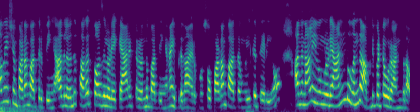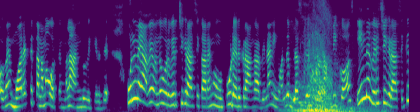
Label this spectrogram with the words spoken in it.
ஆவேஷம் படம் பார்த்திருப்பீங்க. அதுல வந்து ஃபகத் ஃபாசிலுடைய கேரக்டர் வந்து பாத்தீங்கன்னா இப்படிதான் இருக்கும். ஸோ படம் பார்த்தவங்களுக்கு தெரியும். அதனால இவங்களுடைய அன்பு வந்து அப்படிப்பட்ட ஒரு அன்பு தான் ஒரு மாதிரி முரட்டுத்தனமா ஒருத்தங்க மேல அன்பு வைக்கிறது. உண்மையாவே வந்து ஒரு விருச்சிக ராசிக்காரங்க உங்க கூட இருக்கிறாங்க அப்படின்னா நீங்க வந்து அப்படின்னு சொல்லலாம் பிகாஸ் இந்த விருச்சிக ராசிக்கு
